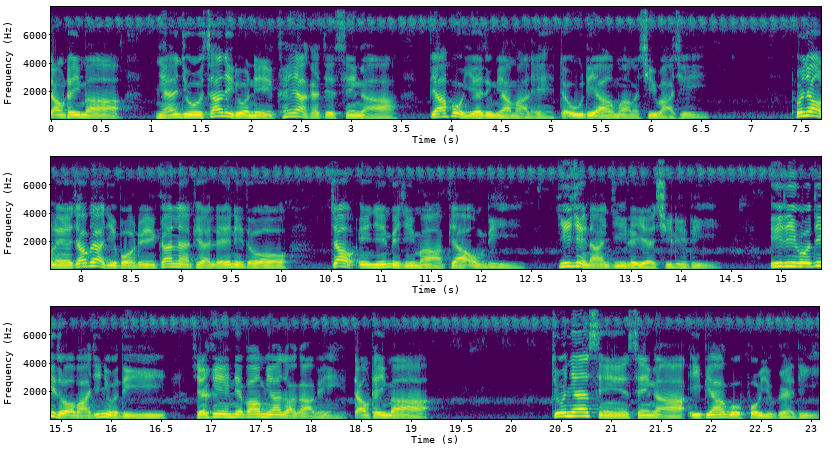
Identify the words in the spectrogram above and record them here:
တောင်ထိပ်မှညံကြိုစားစီတို့နှင့်ခဲရခဲစစ်ဆင်းကပြားဖို့ရဲသူများမှလည်းတဦးတရားမှမရှိပါချေထို့ကြောင့်လည်းကြောက်ပြကြီးပေါ်တွင်ကန့်လန့်ဖြတ်လဲနေသောကြောက်အင်ဂျင်ပေကြီးမှပြားအောင်သည်ကြီးကျင်တိုင်းကြီးလျက်ရှိလေသည်ဤဒီကိုသိသောဘာကြီးညိုသည်ရခင်နှစ်ပေါင်းများစွာကပင်တောင်ထိပ်မှကျိုးညမ်းစင်ဆင်းကဤပြားကိုဖို့ယူခဲ့သည်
